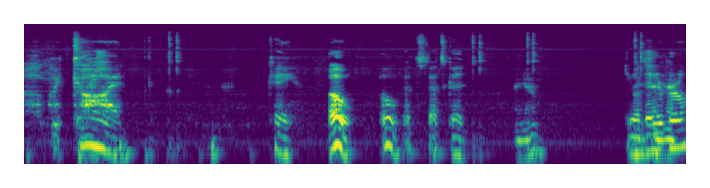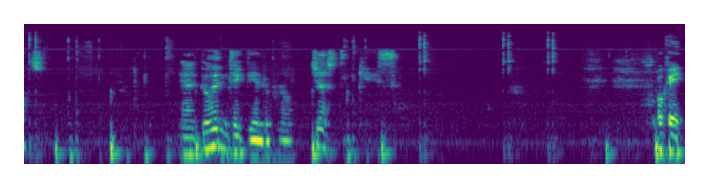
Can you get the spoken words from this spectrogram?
oh my god. Okay. Oh. Oh, that's that's good. I know. Do you want the ender found that. pearl? Yeah, go ahead and take the ender pearl, just in case. Okay.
